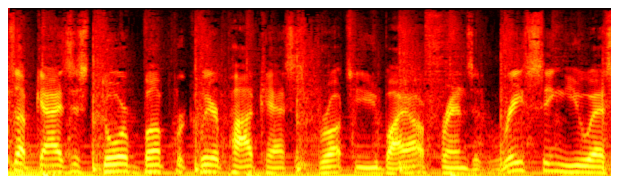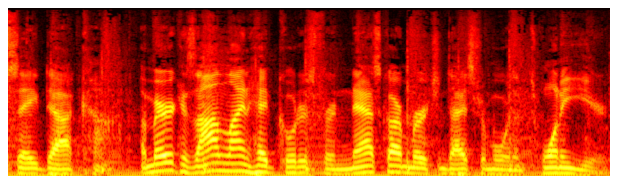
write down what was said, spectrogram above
What's up, guys? This Door Bumper Clear podcast is brought to you by our friends at RacingUSA.com, America's online headquarters for NASCAR merchandise for more than 20 years.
